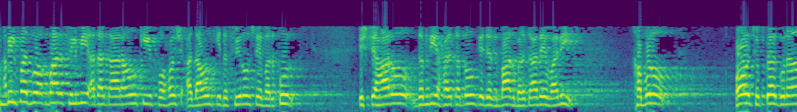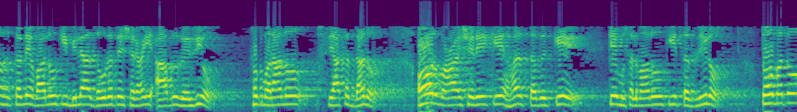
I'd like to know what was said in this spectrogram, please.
اب بالفت وہ اخبار فلمی اداکاراؤں کی فحش اداؤں کی تصویروں سے بھرپور اشتہاروں، گندی حرکتوں کے جذبات بھڑکانے والی خبروں اور چھپ کر گناہ کرنے والوں کی بلا ضرورت شرعی آبرو ریزیوں، حکمرانوں سیاست دانوں اور معاشرے کے ہر طبقے کے مسلمانوں کی تزلیلوں تہمتوں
